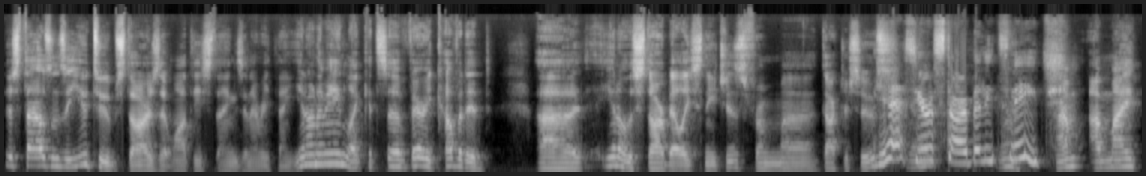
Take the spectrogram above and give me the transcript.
there's thousands of YouTube stars that want these things and everything. You know what I mean? Like it's a very coveted. Uh, you know the star belly sneetches from uh, Dr. Seuss. Yes, you you're a star-bellied sneetch. I'm, I'm my.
